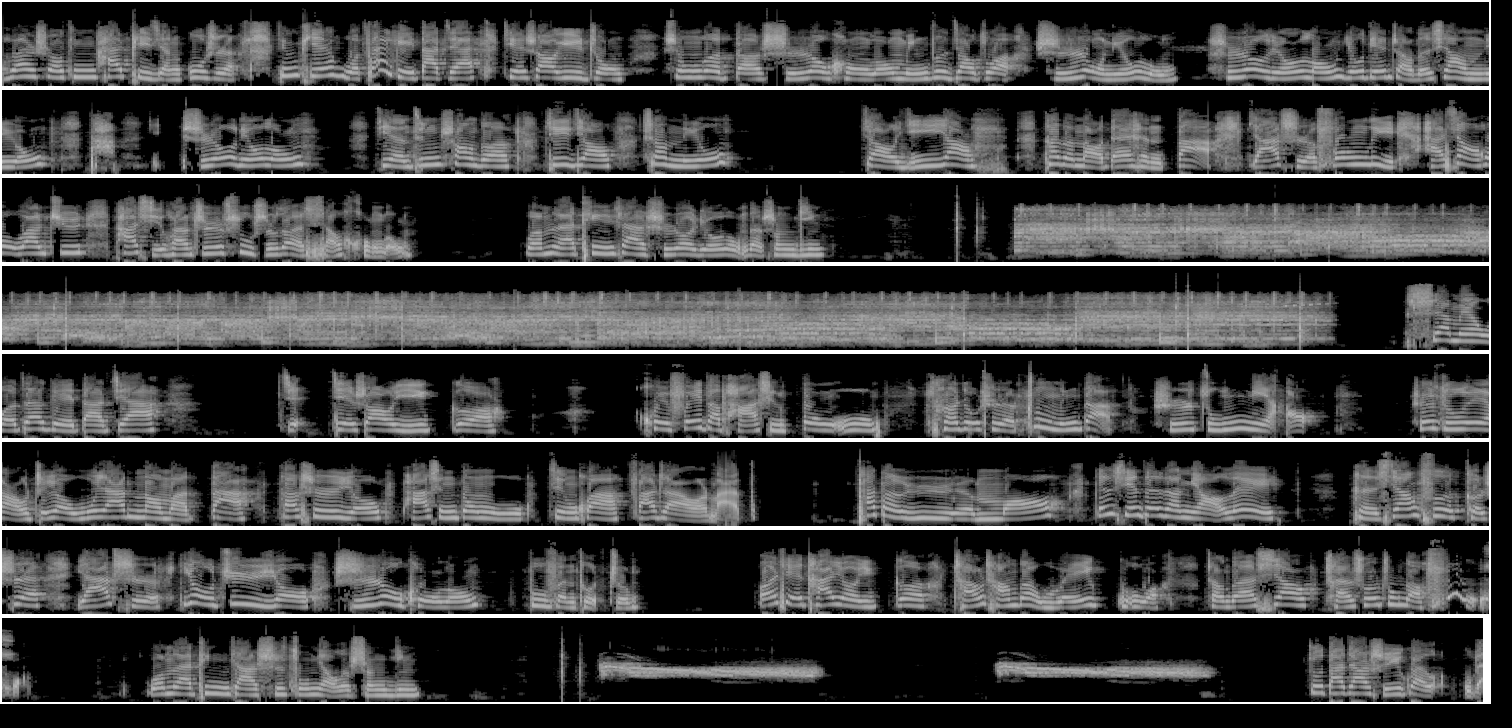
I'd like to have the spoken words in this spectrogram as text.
欢迎收听 Happy 讲故事。今天我再给大家介绍一种凶恶的食肉恐龙，名字叫做食肉牛龙。食肉牛龙有点长得像牛，它食肉牛龙眼睛上的犄角像牛。角一样，它的脑袋很大，牙齿锋利，还向后弯曲。它喜欢吃素食的小恐龙。我们来听一下食肉牛龙的声音。下面我再给大家介介绍一个会飞的爬行动物，它就是著名的始祖鸟。始祖鸟只有乌鸦那么大，它是由爬行动物进化发展而来的。它的羽毛跟现在的鸟类。很相似，可是牙齿又具有食肉恐龙部分特征，而且它有一个长长的尾骨，长得像传说中的凤凰。我们来听一下始祖鸟的声音。祝大家十一快乐 goodbye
